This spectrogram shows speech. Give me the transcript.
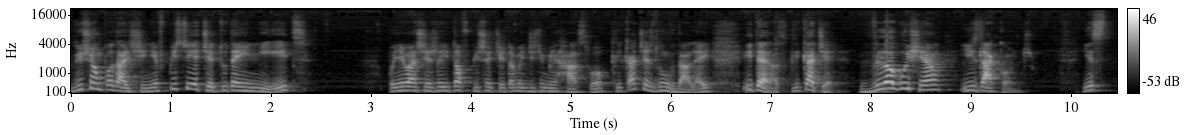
Gdy się podaliście, nie wpisujecie tutaj nic, ponieważ jeżeli to wpiszecie, to będziecie mieli hasło. Klikacie znów dalej i teraz klikacie wyloguj się i zakończ. Jest,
